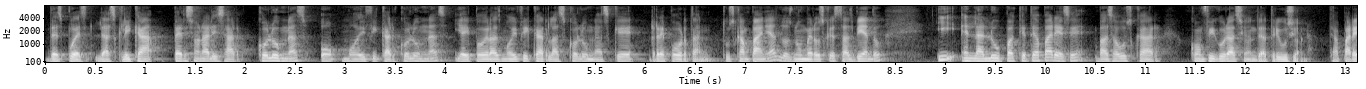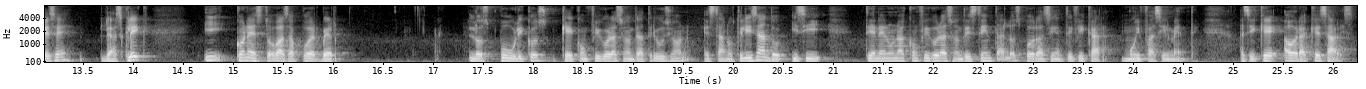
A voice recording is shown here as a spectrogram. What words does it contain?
después le das clic a personalizar columnas o modificar columnas y ahí podrás modificar las columnas que reportan tus campañas, los números que estás viendo y en la lupa que te aparece vas a buscar configuración de atribución. Te aparece, le das clic y con esto vas a poder ver los públicos qué configuración de atribución están utilizando y si tienen una configuración distinta los podrás identificar muy fácilmente. Así que ahora que sabes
